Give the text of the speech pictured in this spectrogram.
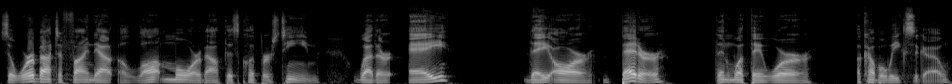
So we're about to find out a lot more about this Clippers team, whether A, they are better than what they were a couple weeks ago,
